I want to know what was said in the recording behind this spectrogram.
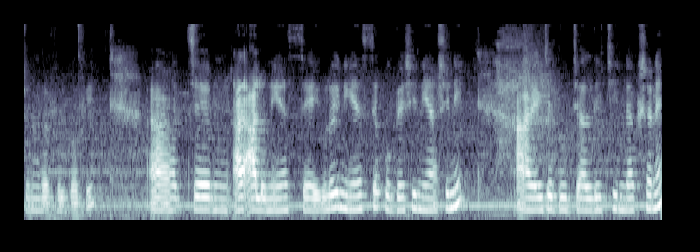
সুন্দর ফুলকপি। আর হচ্ছে, আর আলু নিয়ে এসছে। এইগুলোই নিয়ে এসছে, খুব বেশি নিয়ে আসেনি। আর এই যে দুধ জাল দিচ্ছি ইন্ডাকশানে,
